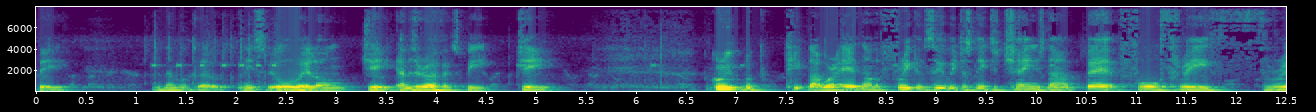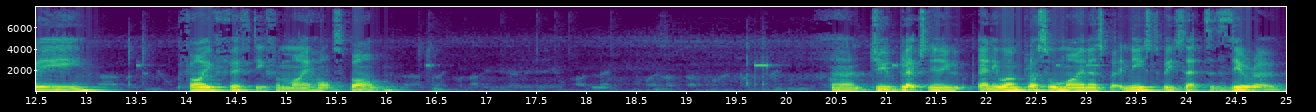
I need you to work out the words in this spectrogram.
B. And then we'll go, it needs to be all the way along G. M0FXB G. Group, we'll keep that where it is. Now the frequency, we just need to change that a bit. 433 three five fifty for my hotspot. And duplex, know, anyone plus or minus, but it needs to be set to zero.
